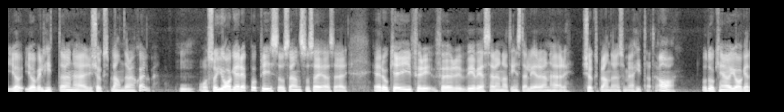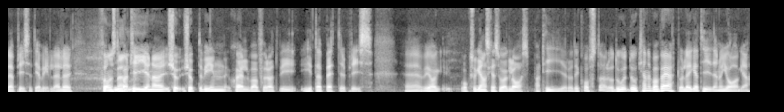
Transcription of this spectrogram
jag, jag vill hitta den här köksblandaren själv. Mm. Och så jagar jag rätt på pris och sen så säger jag så här, är det okej för, för VVS-aren att installera den här köksblandaren som jag har hittat? Ja, och då kan jag jaga det priset jag vill. Eller fönsterpartierna kö- köpte vi in själva för att vi hittade ett bättre pris. Eh, vi har också ganska stora glaspartier och det kostar. Och då, då kan det vara värt att lägga tiden och jaga.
